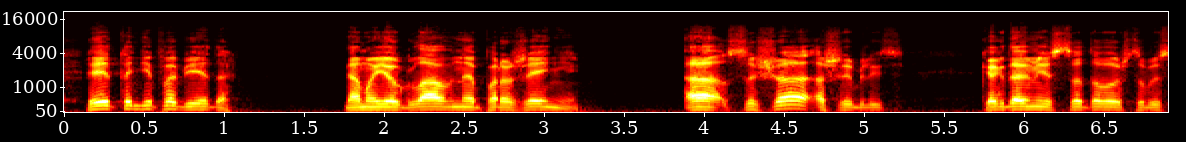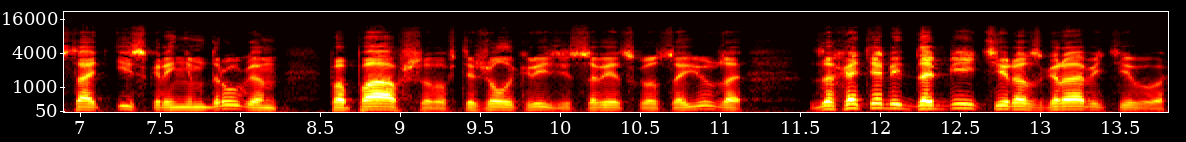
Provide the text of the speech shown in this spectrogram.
— это не победа, а мое главное поражение. А США ошиблись, когда вместо того, чтобы стать искренним другом попавшего в тяжелый кризис Советского Союза, захотели добить и разграбить его.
